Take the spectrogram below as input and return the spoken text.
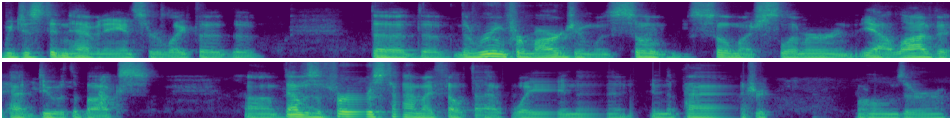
we just didn't have an answer. Like the the the the the room for margin was so so much slimmer, and yeah, a lot of it had to do with the Bucs. Um, that was the first time I felt that way in the in the Patrick Mahomes era.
